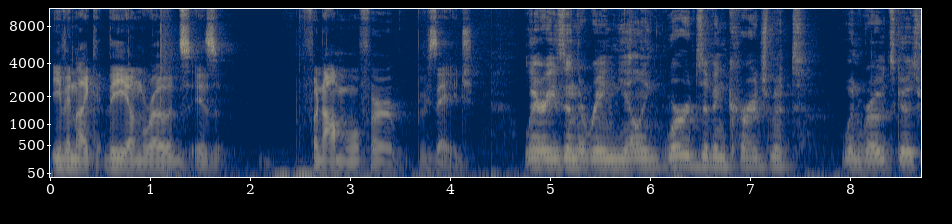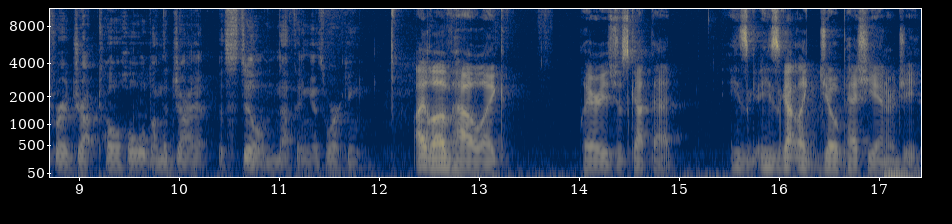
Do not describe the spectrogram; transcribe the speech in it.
Even like the young Rhodes is phenomenal for his age. Larry's in the ring yelling words of encouragement when Rhodes goes for a drop toe hold on the giant, but still nothing is working. I love how like Larry's just got that. He's he's got like Joe Pesci energy.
